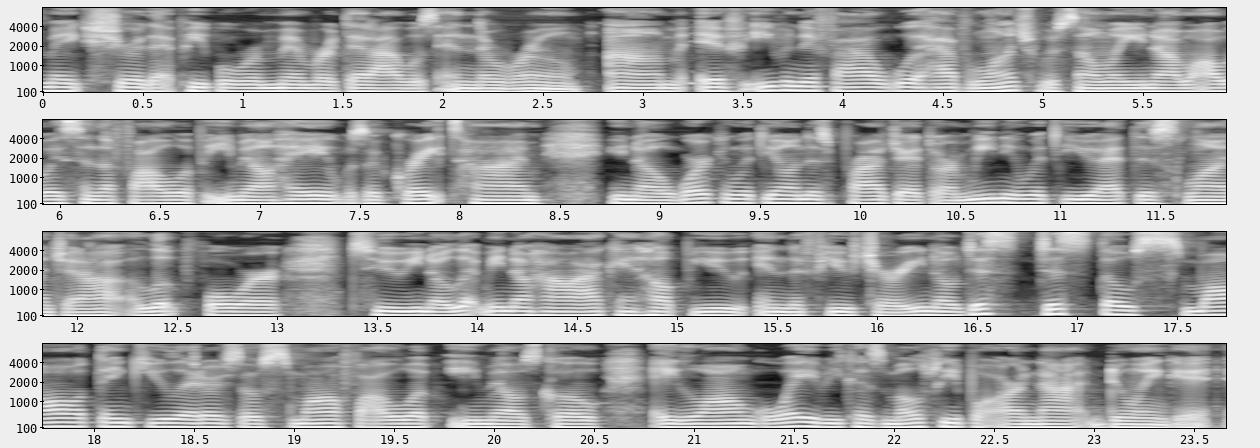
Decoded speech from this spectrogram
make sure that people remember that I was in the room. Um, if even if I would have lunch with someone, you know, I always send a follow up email. Hey, it was a great time. You know, know, working with you on this project or meeting with you at this lunch. And I look forward to, you know, let me know how I can help you in the future. You know, just, just those small thank you letters, those small follow up emails go a long way because most people are not doing it.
